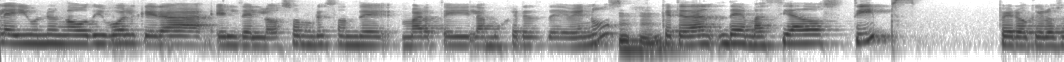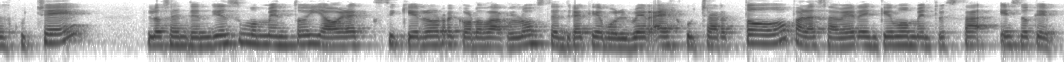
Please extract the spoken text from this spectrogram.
leí uno en Audible que era el de los hombres son de Marte y las mujeres de Venus, que te dan demasiados tips, pero que los escuché los entendí en su momento y ahora si quiero recordarlos tendría que volver a escuchar todo para saber en qué momento está eso que,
